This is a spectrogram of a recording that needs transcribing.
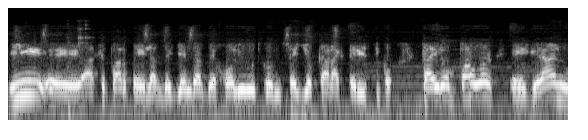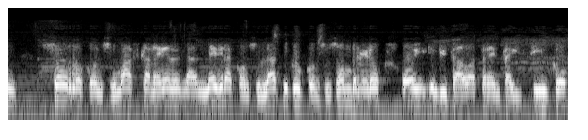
y eh, hace parte de las leyendas de Hollywood con sello característico. Tyrone Power, el gran zorro con su máscara negra, con su látigo, con su sombrero, hoy invitado a 35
